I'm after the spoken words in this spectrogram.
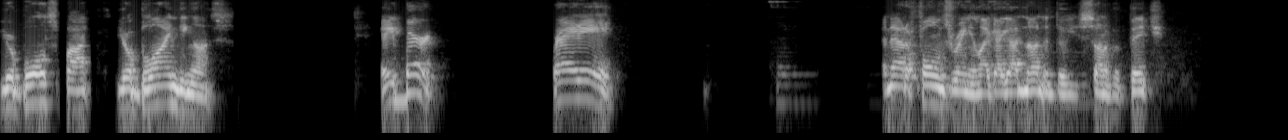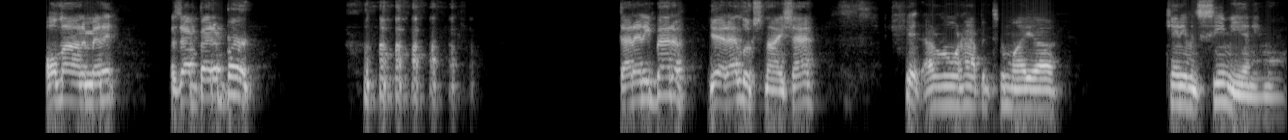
Your bald spot. You're blinding us. Hey, Bert. Right here. And now the phone's ringing like I got nothing to do, you son of a bitch. Hold on a minute. Is that better, Bert? that any better? Yeah, that looks nice, huh? Shit, I don't know what happened to my, uh, can't even see me anymore.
